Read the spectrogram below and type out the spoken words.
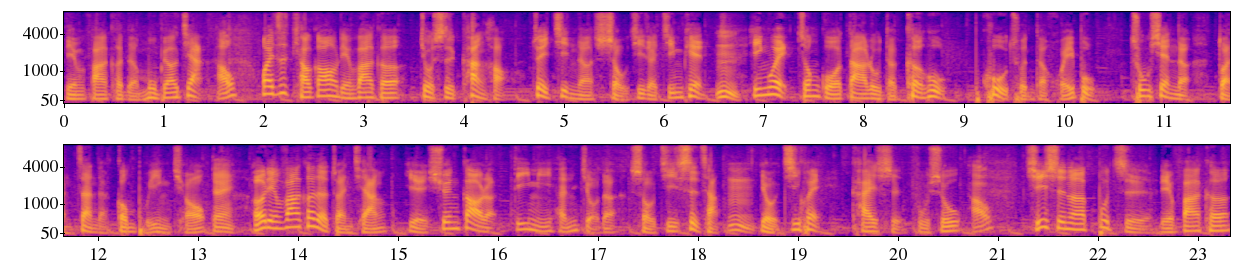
联发科的目标价。好，外资调高联发科就是看好最近呢手机的晶片，嗯，因为中国大陆的客户库存的回补出现了短暂的供不应求。对，而联发科的转强也宣告了低迷很久的手机市场，嗯，有机会。开始复苏。好，其实呢，不止联发科，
